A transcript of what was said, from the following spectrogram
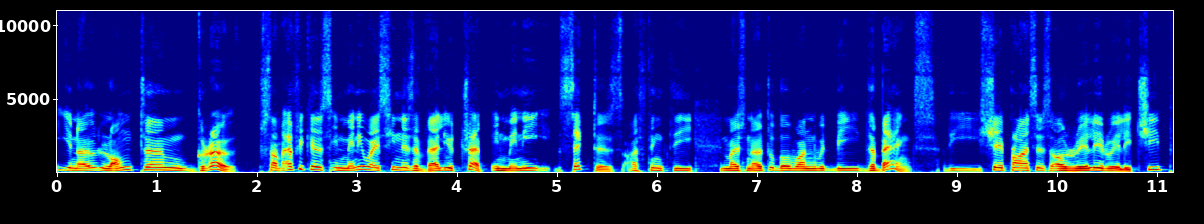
you know, long-term growth. South Africa is in many ways seen as a value trap in many sectors. I think the most notable one would be the banks. The share prices are really, really cheap,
